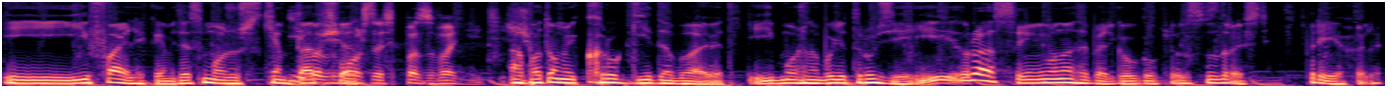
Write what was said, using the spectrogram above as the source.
и, и файликами. Ты сможешь с кем-то и общаться. Возможность позвонить еще. А потом и круги добавят. И можно будет друзей. И раз, и у нас опять Google+. Здрасте. Приехали.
